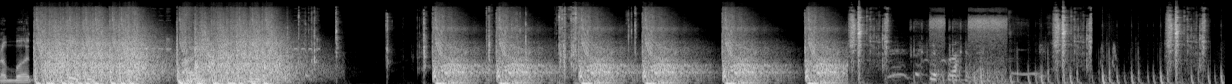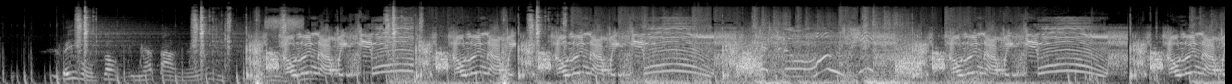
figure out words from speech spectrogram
ระเบิด เฮ้ยผมส่องอีกหน้าต่างนึงเอาเลยหนาไปกิน เอาเลยหนาไป เอาเลยหนาไปกิน เอาเลยหนาไปกิน เอาเลยหนาไป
